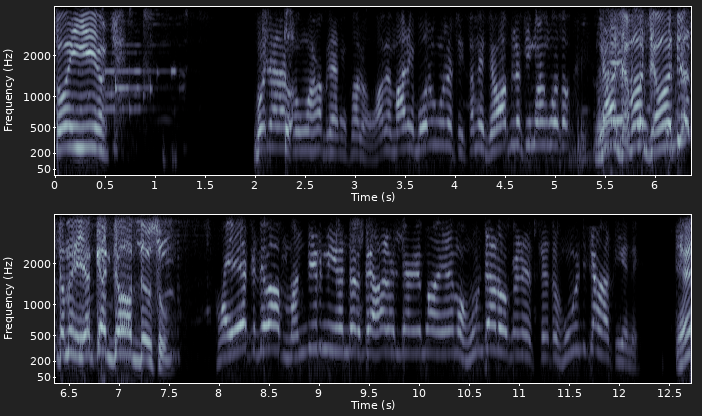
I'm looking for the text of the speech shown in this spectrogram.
તો ઈ બોલ્યા હું સાંભળ્યા હવે મારે બોલવું નથી. તમે જવાબ નથી માંગો તો ના જવાબ જવાબ દો તમે એક એક જવાબ દઉં છું. હા એક મંદિરની અંદર બેહાડેલ છે એમાં એમાં હુંડારો ગણેશ છે તો હુંડ ક્યાં હતી એને? હે?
